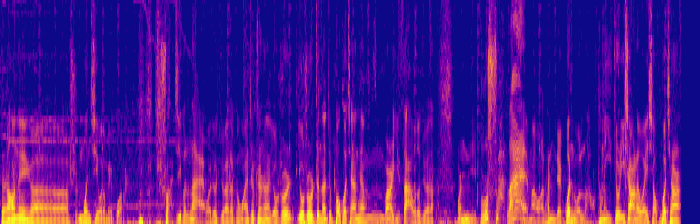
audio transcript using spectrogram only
对，然后那个使模拟器我都没过。耍鸡巴赖，我就觉得跟我哎就真的有时候有时候真的就包括前两天玩以撒，我都觉得我说你不是耍赖吗？我操，你这关主老他妈一就是一上来我一小破枪，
